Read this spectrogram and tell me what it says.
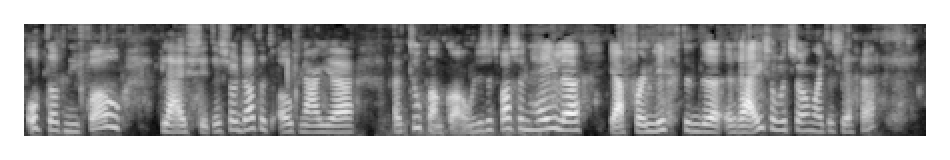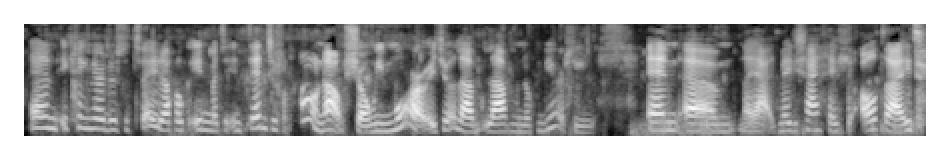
op dat niveau blijft zitten. Zodat het ook naar je toe kan komen. Dus het was een hele ja, verlichtende reis, om het zo maar te zeggen. En ik ging er dus de tweede dag ook in met de intentie van, oh nou, show me more, weet je wel, laat, me nog meer zien. En um, nou ja, het medicijn geeft je altijd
